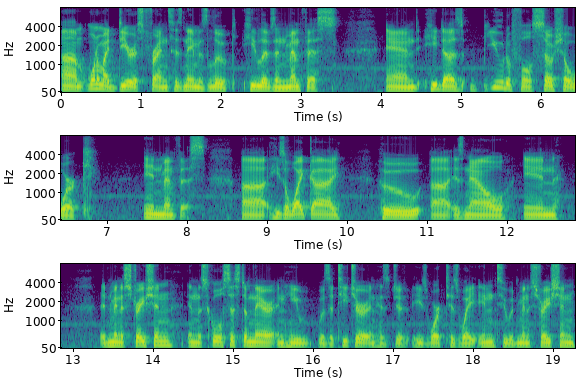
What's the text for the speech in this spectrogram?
Um, one of my dearest friends, his name is Luke. He lives in Memphis and he does beautiful social work in Memphis. Uh, he's a white guy who uh, is now in administration in the school system there, and he was a teacher, and has ju- he's worked his way into administration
